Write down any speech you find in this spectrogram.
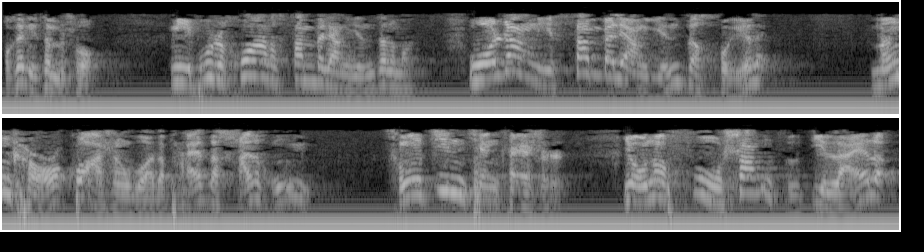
我跟你这么说，你不是花了三百两银子了吗？我让你三百两银子回来，门口挂上我的牌子，韩红玉。从今天开始。有那富商子弟来了，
